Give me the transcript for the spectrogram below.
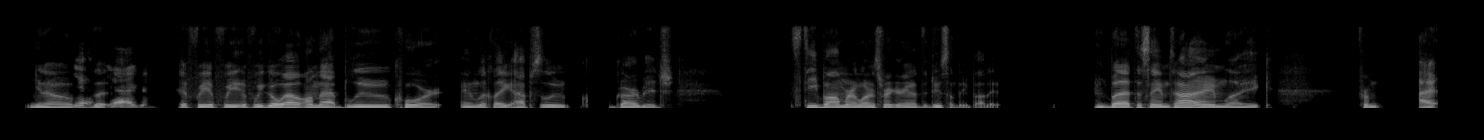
You know, Yeah, the, yeah, I agree. if we if we if we go out on that blue court and look like absolute garbage, Steve Ballmer and Lawrence Frank are gonna have to do something about it. But at the same time, like from I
